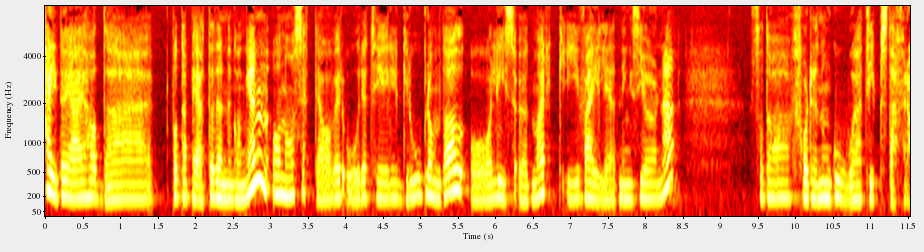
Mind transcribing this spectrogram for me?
Heide og jeg hadde på tapetet denne gangen, og nå setter jeg over ordet til Gro Blomdal og Lise Ødmark i Veiledningshjørnet. Så da får dere noen gode tips derfra.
